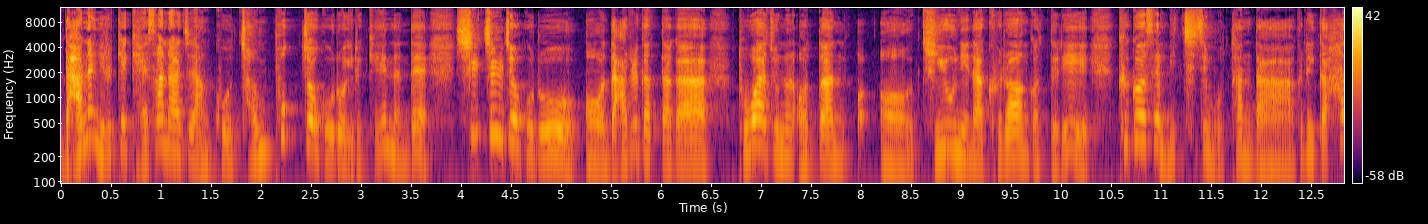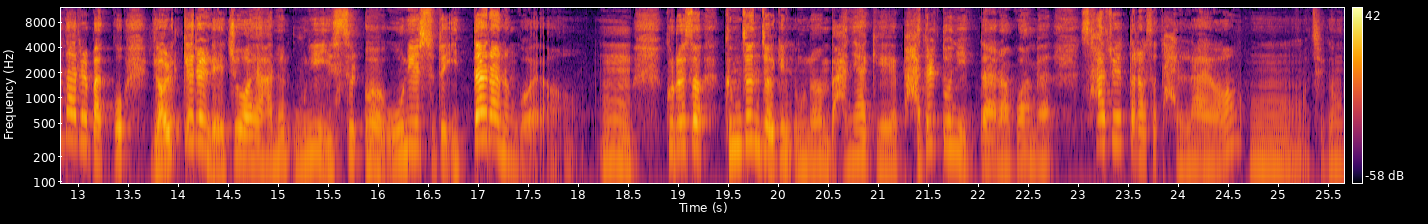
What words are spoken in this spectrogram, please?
나는 이렇게 계산하지 않고 전폭적으로 이렇게 했는데 실질적으로 어, 나를 갖다가 도와주는 어떠한 어, 어, 기운이나 그러한 것들이 그것에 미치지 못한다. 그러니까 하나를 받고 열 개를 내주어야 하는 운이 있을 어, 운일 수도 있다라는 거예요. 음, 그래서 금전적인 운은 만약에 받을 돈이 있다라고 하면 사주에 따라서 달라요. 음, 지금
